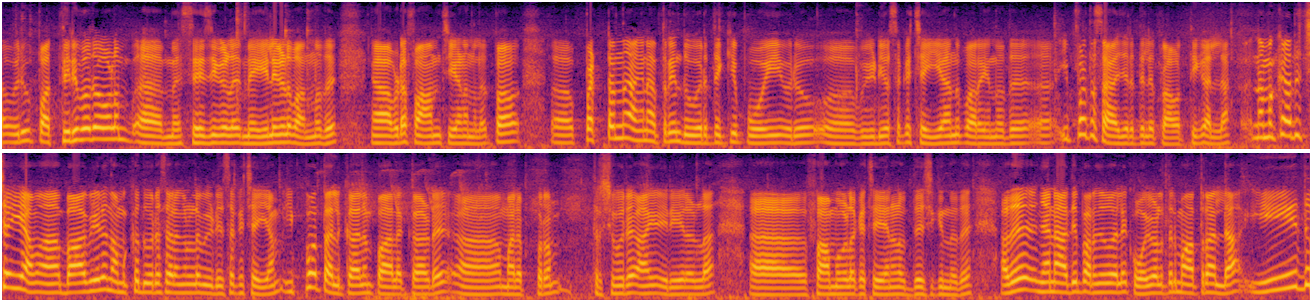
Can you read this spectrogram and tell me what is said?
ഒരു പത്തിരുപതോളം മെസ്സേജുകൾ മെയിലുകൾ വന്നത് അവിടെ ഫാം ചെയ്യണം എന്നുള്ളത് ഇപ്പോൾ പെട്ടെന്ന് അങ്ങനെ അത്രയും ദൂരത്തേക്ക് പോയി ഒരു വീഡിയോസൊക്കെ ചെയ്യാമെന്ന് പറയുന്നത് ഇപ്പോഴത്തെ സാഹചര്യത്തിൽ പ്രാവർത്തികമല്ല. നമുക്കത് ചെയ്യാം. ഭാവിയിൽ നമുക്ക് ദൂര സ്ഥലങ്ങളിലുള്ള വീഡിയോസൊക്കെ ചെയ്യാം. ഇപ്പോൾ തൽക്കാലം പാലക്കാട് മലപ്പുറം തൃശ്ശൂർ ആ ഏരിയയിലുള്ള ഫാമുകളൊക്കെ ചെയ്യാനാണ് ഉദ്ദേശിക്കുന്നത്. അത് ഞാൻ ആദ്യം പറഞ്ഞതുപോലെ കോഴിവളത്തിൽ മാത്രമല്ല ഏത്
